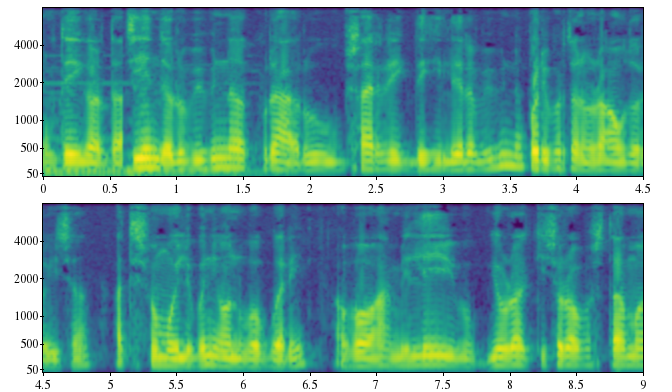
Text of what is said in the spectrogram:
हुँदै गर्दा चेन्जहरू विभिन्न कुराहरू शारीरिकदेखि लिएर विभिन्न परिवर्तनहरू आउँदो रहेछ। त्यसमा मैले पनि अनुभव गरेँ। अब हामीले एउटा किशोर अवस्थामा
